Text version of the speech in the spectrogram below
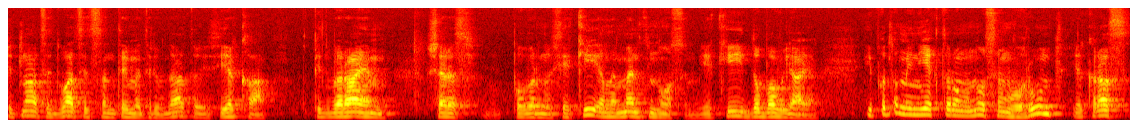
15-20 сантиметрів, да, тобто яка? Підбираємо, ще раз повернусь, який елемент носимо, який додаємо. І потім ін'єктором вносимо в ґрунт якраз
